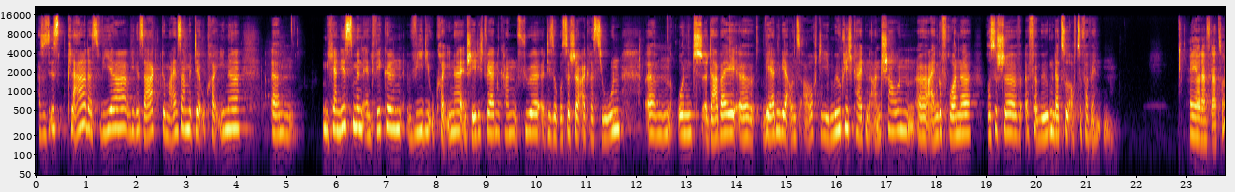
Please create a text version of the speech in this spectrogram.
Also es ist klar, dass wir, wie gesagt, gemeinsam mit der Ukraine ähm, Mechanismen entwickeln, wie die Ukraine entschädigt werden kann für diese russische Aggression. Ähm, und dabei äh, werden wir uns auch die Möglichkeiten anschauen, äh, eingefrorene russische Vermögen dazu auch zu verwenden. Herr Jordans dazu?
